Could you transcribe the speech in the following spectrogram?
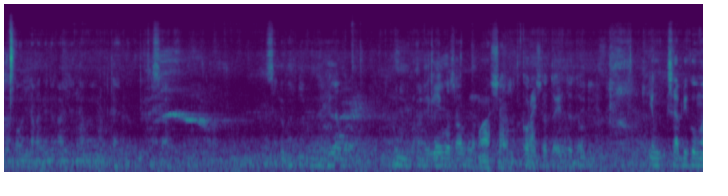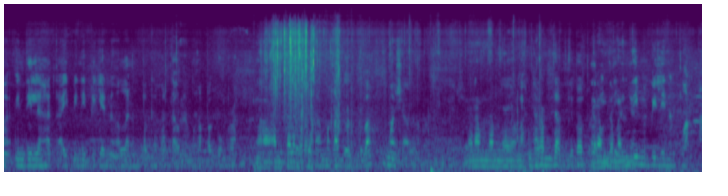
napaunlakan na ng Allah na may dito sa sa lugar niyo. Hindi lang bro. Bigay mo sa akin. Masya Allah. Correct, totoo yun, totoo. Yung sabi ko nga, hindi lahat ay binibigyan ng Allah ng pagkakataon na makapag-umrah. Nakaano talaga siya. Kasama ka doon, di ba? Masya Allah. Nanamnam niya yung Naramdam, di ba? bro? Naramdaman hindi, niya. hindi mabili ng kwarta.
